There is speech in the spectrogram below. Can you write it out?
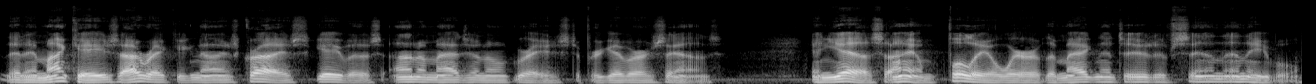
that in my case, I recognize Christ gave us unimaginable grace to forgive our sins. And yes, I am fully aware of the magnitude of sin and evil.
